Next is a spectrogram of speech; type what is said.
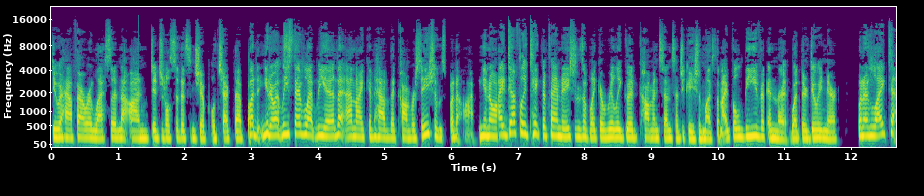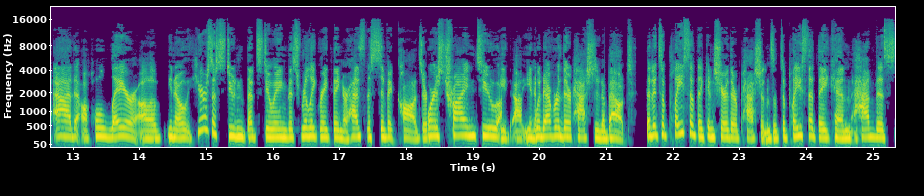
do a half hour lesson on digital citizenship. We'll check that. But, you know, at least they've let me in and I can have the conversations. But, uh, you know, I definitely take the foundations of like a really good common sense education lesson. I believe in the, what they're doing there. But I'd like to add a whole layer of, you know, here's a student that's doing this really great thing or has the civic cause or, or is trying to, uh, you know, whatever they're passionate about that it's a place that they can share their passions. It's a place that they can have this,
